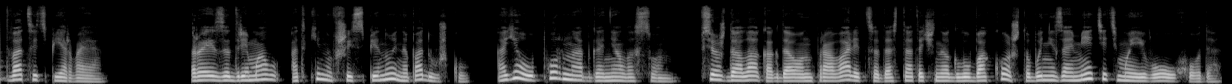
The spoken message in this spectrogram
21. Рэй задремал, откинувшись спиной на подушку, а я упорно отгоняла сон. Все ждала, когда он провалится достаточно глубоко, чтобы не заметить моего ухода.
